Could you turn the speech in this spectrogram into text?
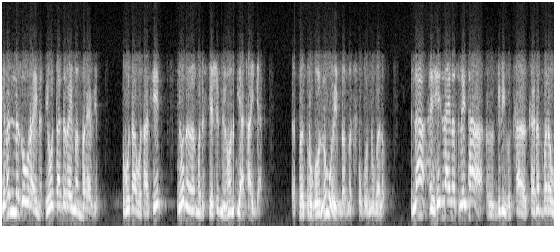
የፈለገውን አይነት የወታደራዊ መመሪያ ቢሆን ከቦታ ቦታ ሲሄድ የሆነ modification የሆነ ያሳያል፣ በጥሩ ጎኑ ወይም በመጥፎ ጎኑ በለው እና ይሄን አይነት ሁኔታ እንግዲህ ከነበረው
